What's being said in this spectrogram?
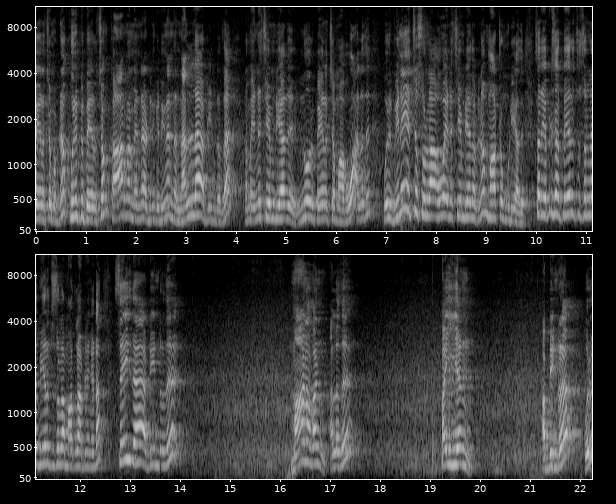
பெயரச்சம் அப்படின்னா குறிப்பு பெயரச்சம் காரணம் என்ன அப்படின்னு கேட்டிங்கன்னா இந்த நல்ல அப்படின்றத நம்ம என்ன செய்ய முடியாது? இன்னொரு பெயரச்சமாகவோ அல்லது ஒரு வினையச்ச சொல்லாகவோ என்ன செய்ய முடியாது அப்படின்னா மாற்ற முடியாது. சார் எப்படி சார் பெயரச்ச சொல்ல வீரச்ச சொல்ல மாற்றலாம் அப்படின்னு கேட்டால் செய்த அப்படின்றது மாணவன் அல்லது பையன் அப்படின்ற ஒரு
